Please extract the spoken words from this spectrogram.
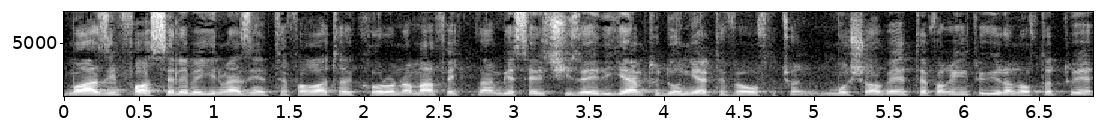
ما از این فاصله بگیریم از این اتفاقات کرونا من فکر می‌کنم یه سری چیزهای دیگه هم تو دنیا اتفاق افتاد. چون مشابه اتفاقی که تو ایران افتاد توی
